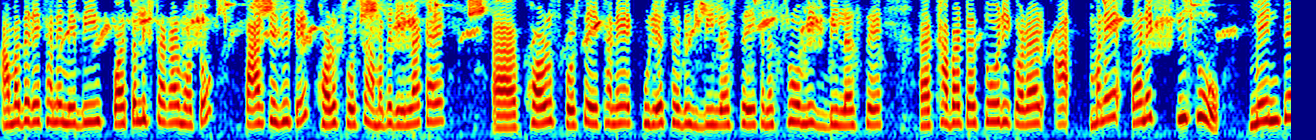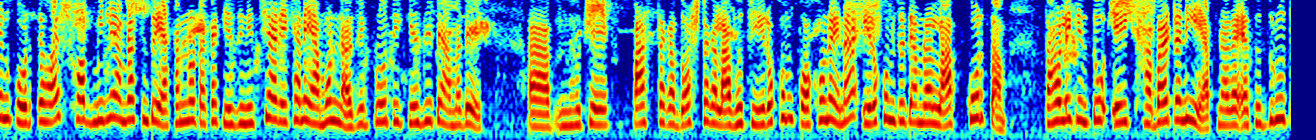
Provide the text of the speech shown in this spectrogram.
আমাদের এখানে মেবি পঁয়তাল্লিশ টাকার মতো পার কেজিতে খরচ পড়ছে। আমাদের এলাকায় খরচ পড়ছে। এখানে কুরিয়ার সার্ভিস বিল আছে, এখানে শ্রমিক বিল আছে খাবারটা তৈরি করার মানে অনেক কিছু মেনটেন করতে হয়। সব মিলিয়ে আমরা কিন্তু একান্ন টাকা কেজি নিচ্ছি। আর এখানে এমন না যে প্রতি কেজিতে আমাদের হচ্ছে পাঁচ টাকা, দশ টাকা লাভ হচ্ছে, এরকম কখনোই না। এরকম যদি আমরা লাভ করতাম, তাহলে কিন্তু এই খাবারটা নিয়ে আপনারা এত দ্রুত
